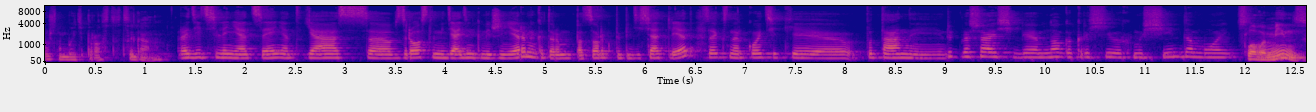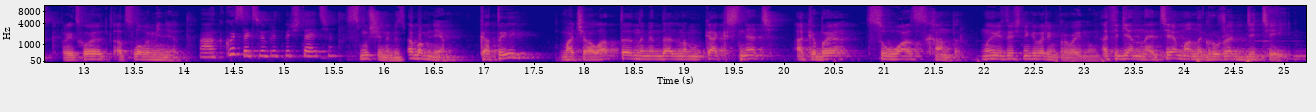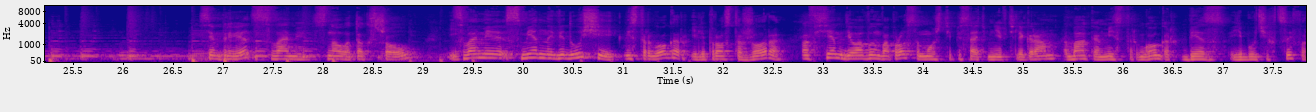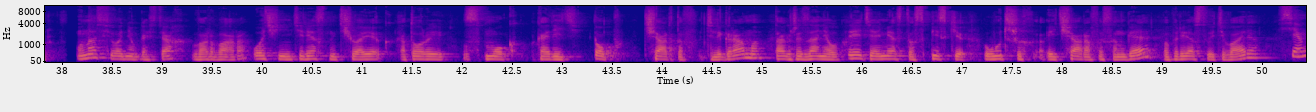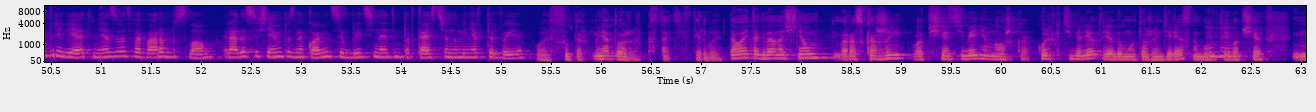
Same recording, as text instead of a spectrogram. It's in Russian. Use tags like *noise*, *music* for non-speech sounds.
Можно быть просто цыганом. Родители не оценят. Я с взрослыми дяденьками-инженерами, которым по 40 по 50 лет. Секс, наркотики, путаны. Приглашаю себе много красивых мужчин домой. Слово «Минск» происходит от слова «минет». А какой секс вы предпочитаете? С мужчинами. Обо мне. Коты, матча латте на миндальном. Как снять АКБ с УАЗ Хантер. Мы здесь не говорим про войну. Офигенная тема нагружать детей. Всем привет, с вами снова ток-шоу. И с вами сменный ведущий мистер Гогар или просто Жора. По всем деловым вопросам можете писать мне в Телеграм. Собака мистер Гогар без ебучих цифр. У нас сегодня в гостях Варвара. Очень интересный человек, который смог покорить топ чартов Телеграма. Также занял третье место в списке лучших HR СНГ. Поприветствуйте, Варя. Всем привет, меня зовут Варвара Буслом. Рада со всеми познакомиться и быть на этом подкасте, он у меня впервые. Ой, супер. Меня тоже, кстати, впервые. Давай тогда начнем. Расскажи вообще о себе немножко. Сколько тебе лет? Я думаю, тоже интересно будет. Угу. И вообще,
